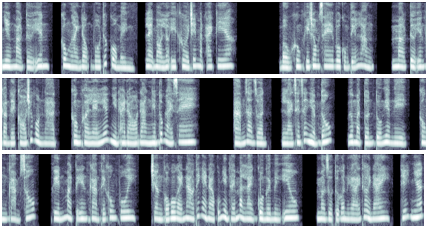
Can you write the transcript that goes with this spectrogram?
nhưng Mạc Tử Yên không hành động vô thức của mình lại bỏ lỡ ý cười trên mặt ai kia. Bầu không khí trong xe vô cùng tĩnh lặng, Mạc Tử Yên cảm thấy có chút ngột ngạt, không khỏi lén liếc nhìn ai đó đang nghiêm túc lái xe. Ám dạ duật, lái xe rất nghiêm túc, gương mặt tuấn tú nghiêm nghị, không cảm xúc, khiến Mạc Tử Yên cảm thấy không vui. Chẳng có cô gái nào thích ngày nào cũng nhìn thấy mặt lạnh của người mình yêu. Mặc dù tụi con gái thời nay thích nhất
